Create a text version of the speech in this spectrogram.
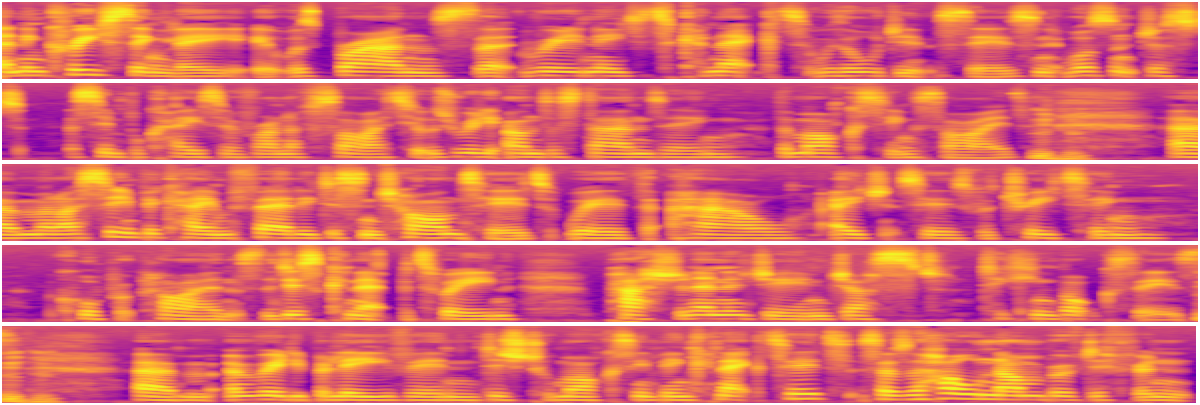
And increasingly, it was brands that really needed to connect with audiences. And it wasn't just a simple case of run of sight, it was really understanding the marketing side. Um, and I soon became fairly disenchanted with how agencies were treating corporate clients, the disconnect between passion, energy, and just ticking boxes, um, and really believe in digital marketing being connected. So there's a whole number of different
